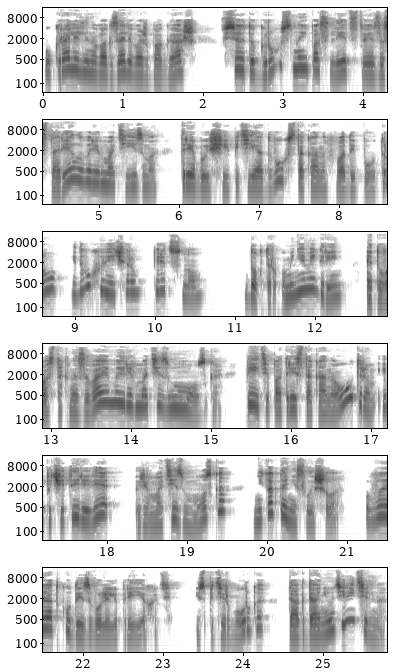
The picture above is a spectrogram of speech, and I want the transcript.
украли ли на вокзале ваш багаж – все это грустные последствия застарелого ревматизма, требующие питья двух стаканов воды по утру и двух вечером перед сном. Доктор, у меня мигрень. Это у вас так называемый ревматизм мозга. Пейте по три стакана утром и по четыре ве... Ревматизм мозга? Никогда не слышала. Вы откуда изволили приехать? Из Петербурга? Тогда неудивительно.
